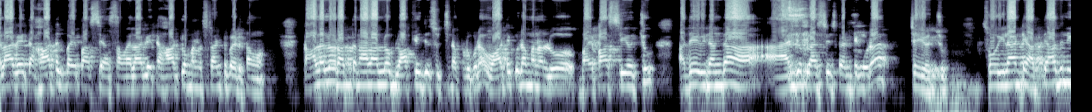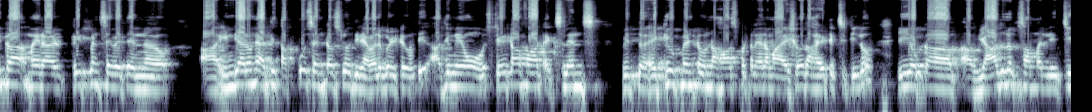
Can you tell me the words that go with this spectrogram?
ఎలాగైతే హార్ట్ బైపాస్ చేస్తామో ఎలాగైతే హార్ట్లో మనం స్టంట్ పెడతామో కాళ్ళలో రక్తనాళాల్లో బ్లాకేజెస్ వచ్చినప్పుడు కూడా వాటికి కూడా మనం బైపాస్ చేయొచ్చు. అదే విధంగా యాంజియోప్లాస్టిక్ స్టంటింగ్ కూడా చేయొచ్చు. సో ఇలాంటి అత్యాధునికమైన ట్రీట్మెంట్స్ ఏవైతే ఇండియాలోనే అతి తక్కువ సెంటర్స్లో దీని అవైలబిలిటీ ఉంది. అది మేము state of art excellence with equipment ఉన్న హాస్పిటల్ అయిన మా యశోద హైటెక్ సిటీలో ఈ యొక్క వ్యాధులకు సంబంధించి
